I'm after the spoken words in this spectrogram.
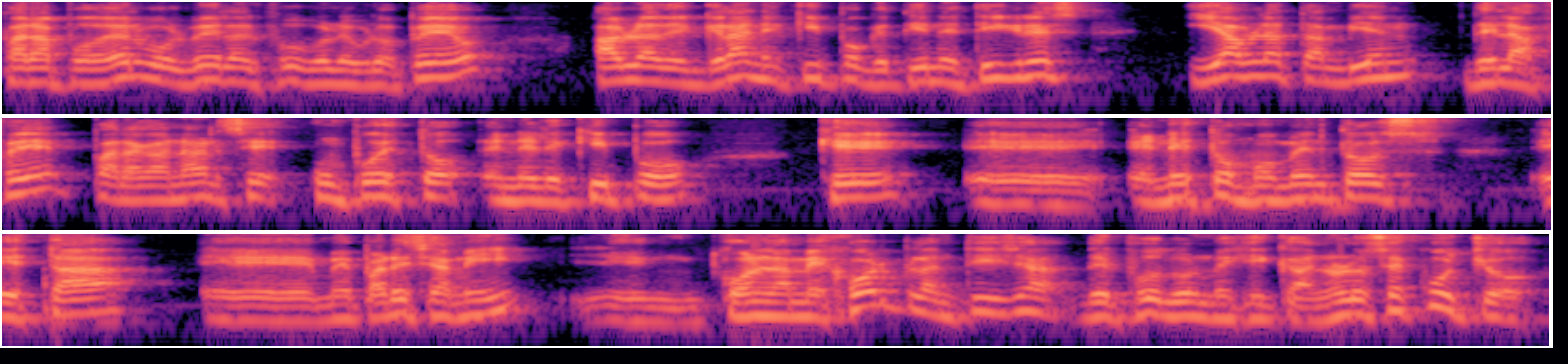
para poder volver al fútbol europeo, habla del gran equipo que tiene Tigres y habla también de la fe para ganarse un puesto en el equipo que eh, en estos momentos está, eh, me parece a mí, con la mejor plantilla del fútbol mexicano. Los escucho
